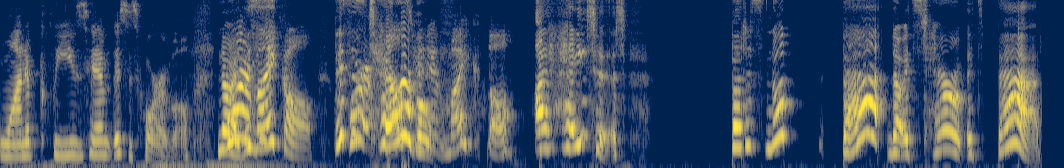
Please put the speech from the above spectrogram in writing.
want to please him. This is horrible. no, Poor this is, Michael. this Poor is terrible. Michael. I hate it. But it's not bad. No, it's terrible. It's bad.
